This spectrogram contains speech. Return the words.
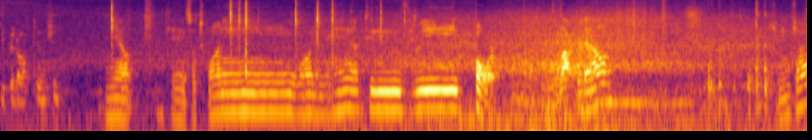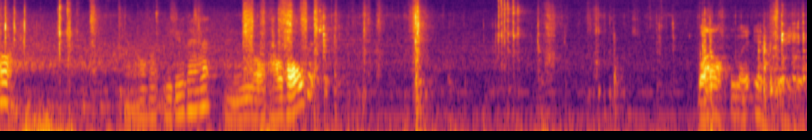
Keep it off tension. Yep. Okay, so 21 and a half, two, three, four. Lock her down. Change out. I'll let you do that, and we will, I'll hold it. Wow, my, yeah, there you go.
